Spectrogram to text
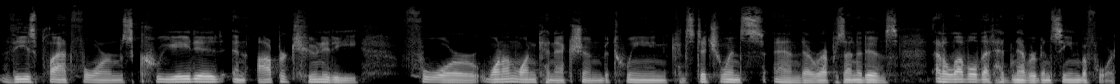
these platforms created an opportunity for one on one connection between constituents and their representatives at a level that had never been seen before.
